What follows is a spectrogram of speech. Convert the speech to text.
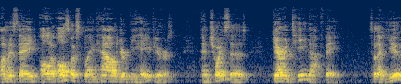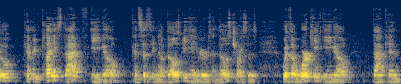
I'm going to say, I'll also explain how your behaviors and choices guarantee that fate so that you can replace that ego consisting of those behaviors and those choices with a working ego that can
